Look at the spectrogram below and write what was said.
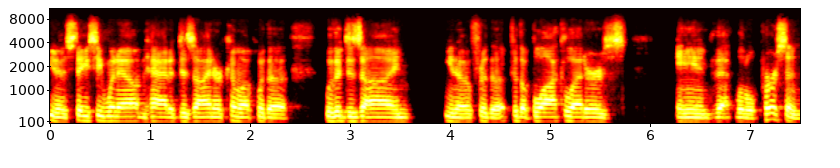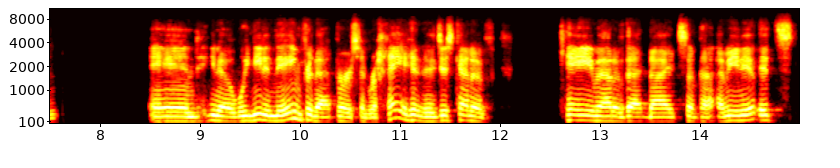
you know, Stacey went out and had a designer come up with a, with a design, you know, for the, for the block letters and that little person. And, you know, we need a name for that person. Right. And it just kind of came out of that night somehow. I mean, it, it's,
